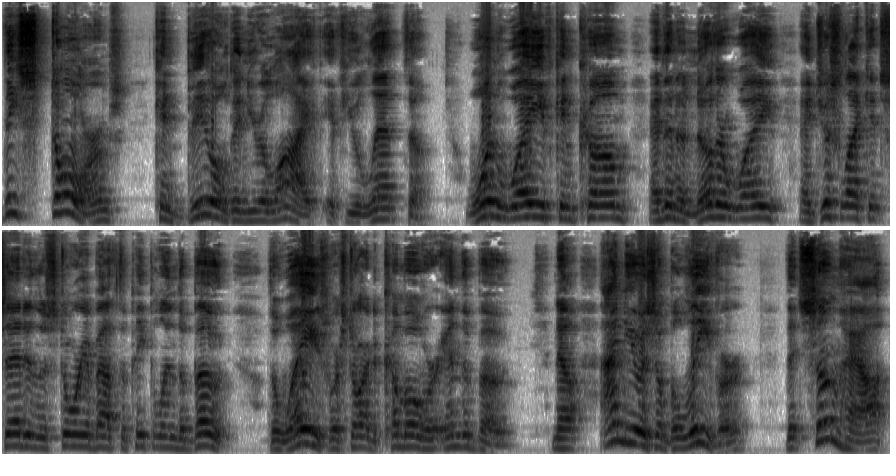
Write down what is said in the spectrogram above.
these storms can build in your life if you let them. One wave can come and then another wave. And just like it said in the story about the people in the boat, the waves were starting to come over in the boat. Now, I knew as a believer that somehow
